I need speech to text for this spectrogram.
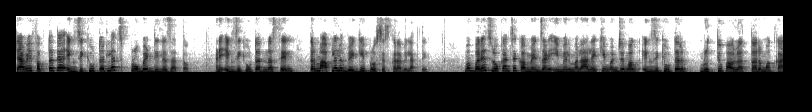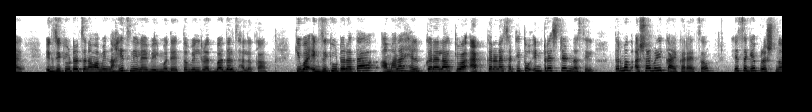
त्यावेळी फक्त त्या एक्झिक्युटरलाच प्रोबेट दिलं जातं. आणि एक्झिक्युटर नसेल तर मग आपल्याला वेगळी प्रोसेस करावी लागते. मग बरेच लोकांचे कमेंट्स आणि ईमेल मला आले की म्हणजे मग एक्झिक्युटर मृत्यू पावला तर मग काय? एक्झिक्युटरचं नाव आम्ही नाहीच लिहिलं आहे विलमध्ये तर विल रद्दबदल झालं का? किंवा एक्झिक्युटर आता आम्हाला हेल्प करायला किंवा ॲक्ट करण्यासाठी तो इंटरेस्टेड नसेल तर मग अशा वेळी काय करायचं? हे सगळे प्रश्न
